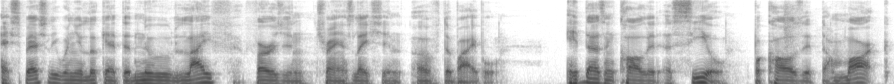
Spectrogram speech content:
especially when you look at the New Life Version translation of the Bible. It doesn't call it a seal, but calls it the mark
